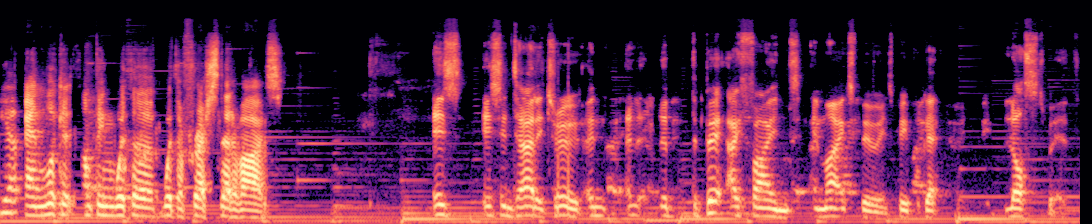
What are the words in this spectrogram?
yep. and look at something with a with a fresh set of eyes. It's it's entirely true, and and the the bit I find in my experience people get lost with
